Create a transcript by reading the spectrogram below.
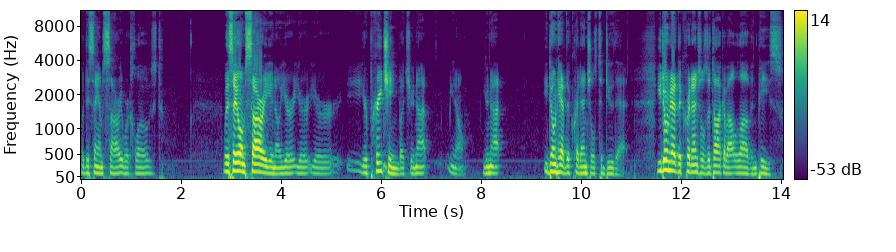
Would they say, I'm sorry, we're closed? Would they say, Oh, I'm sorry, you know, you're you're you're you're preaching, but you're not, you know, you're not you don't have the credentials to do that. You don't have the credentials to talk about love and peace.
